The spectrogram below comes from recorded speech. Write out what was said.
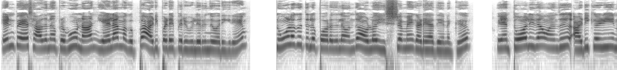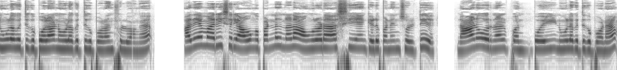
என் பெயர் சாதனா பிரபு. நான் ஏழாம் வகுப்பு அடிப்படை பிரிவிலிருந்து வருகிறேன். நூலகத்தில் போகிறதுல வந்து அவ்வளோ இஷ்டமே கிடையாது எனக்கு. என் தோழி தான் வந்து அடிக்கடி நூலகத்துக்கு போகலாம் நூலகத்துக்கு போகலான்னு சொல்லுவாங்க. அதே மாதிரி சரி அவங்க பண்ணதுனால அவங்களோட ஆசையை ஏன் கெடுப்பனேன்னு சொல்லிட்டு நானும் ஒரு நாள் போய் நூலகத்துக்கு போனேன்.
